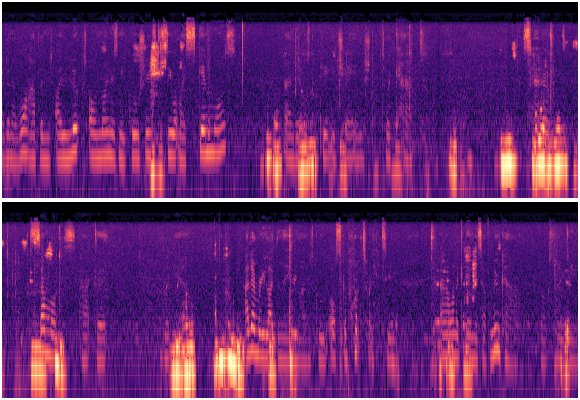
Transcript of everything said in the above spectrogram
I don't know what happened. I looked on Miners Need Cool Shoes to see what my skin was, and it was completely changed to a cat. So someone's hacked it. But yeah. I don't really like the name. I was called OscarBot22. And I want to name myself New Cow Fox 22.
